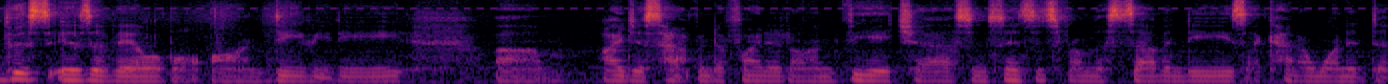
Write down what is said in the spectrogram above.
This is available on DVD. Um, I just happened to find it on VHS, and since it's from the 70s, I kind of wanted to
